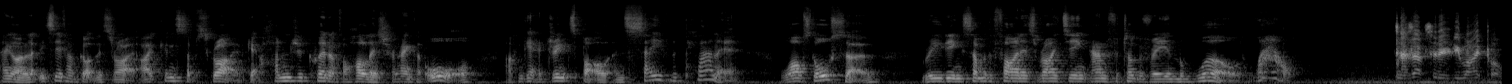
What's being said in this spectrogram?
hang on, let me see if I've got this right. I can subscribe, get 100 quid off a holiday to Sri Lanka, or I can get a drinks bottle and save the planet whilst also reading some of the finest writing and photography in the world. Wow. That's absolutely right, Paul.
